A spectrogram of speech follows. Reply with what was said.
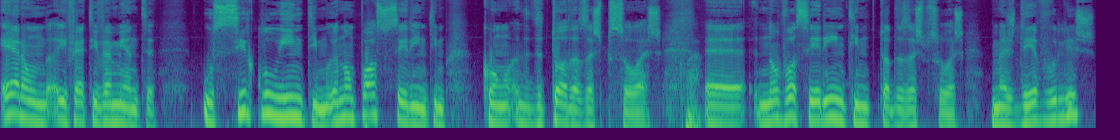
eram efetivamente o círculo íntimo. Eu não posso ser íntimo com, de todas as pessoas. Claro. Uh, não vou ser íntimo de todas as pessoas, mas devo-lhes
